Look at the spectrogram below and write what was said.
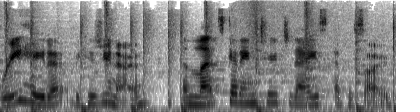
reheat it because you know, and let's get into today's episode.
